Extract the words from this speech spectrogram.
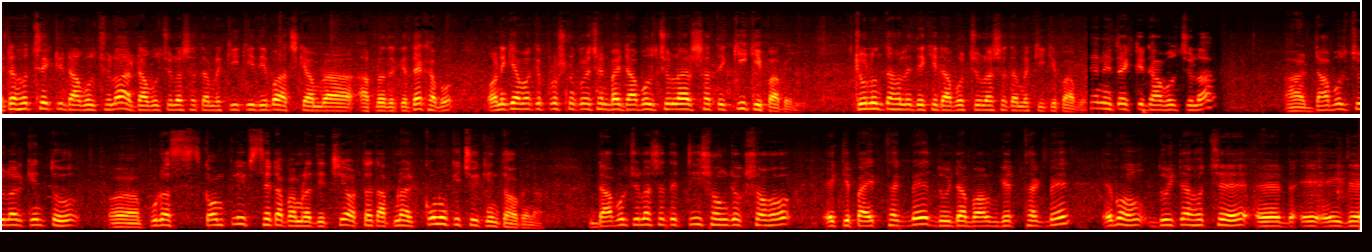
এটা হচ্ছে একটি ডাবল চুলা, আর ডাবল চুলার সাথে আমরা কি কি দিব আজকে আমরা আপনাদেরকে দেখাবো। অনেকে আমাকে প্রশ্ন করেছেন, ভাই ডাবল চুলার সাথে কি কি পাবেন? চলুন তাহলে দেখি ডাবল চুলার সাথে আমরা কি কি পাবো। এটা একটি ডাবল চুলা। আর ডাবল চুলার কিন্তু পুরো কমপ্লিট সেট আমরা দিচ্ছি, অর্থাৎ আপনার কোনো কিছুই কিনতে হবে না। ডাবল চুলার সাথে টি সংযোগ সহ একটি পাইপ থাকবে, দুইটা বাল্ব গেট থাকবে এবং দুইটা হচ্ছে এই যে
